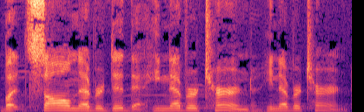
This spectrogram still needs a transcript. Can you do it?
But Saul never did that. He never turned. He never turned.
